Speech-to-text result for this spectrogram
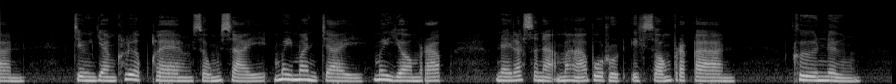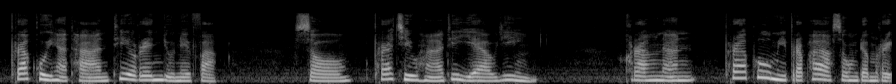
าร จึงยังเคลือบแคลง สงสัย ไม่มั่นใจ ไม่ยอมรับ ในลักษณะมหาบุรุษอีกสองประการ คือหนึ่งพระคุยหาฐานที่เร้นอยู่ในฝัก 2. พระชิวหาที่ยาวยิ่ง ครั้งนั้น พระผู้มีพระภาคทรงดำริ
